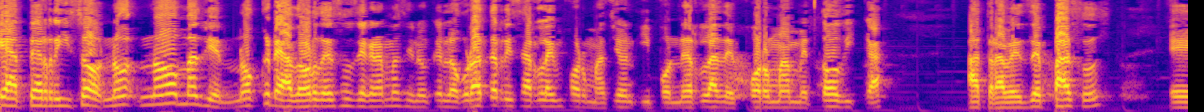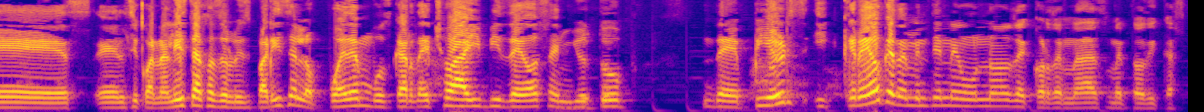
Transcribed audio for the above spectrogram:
que aterrizó, no, no, más bien, no creador de esos diagramas, sino que logró aterrizar la información y ponerla de forma metódica a través de pasos. Es el psicoanalista José Luis París, se lo pueden buscar. De hecho, hay videos en YouTube de Pierce y creo que también tiene uno de coordenadas metódicas.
